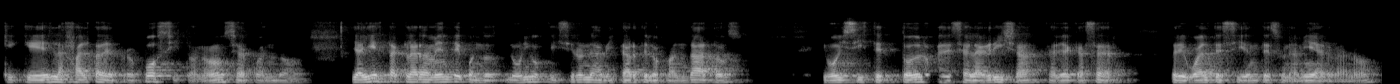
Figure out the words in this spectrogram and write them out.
que, que, es la falta de propósito, ¿no? O sea, cuando... Y ahí está claramente cuando lo único que hicieron es habitarte los mandatos, y vos hiciste todo lo que decía la grilla que había que hacer, pero igual te sientes una mierda, ¿no?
